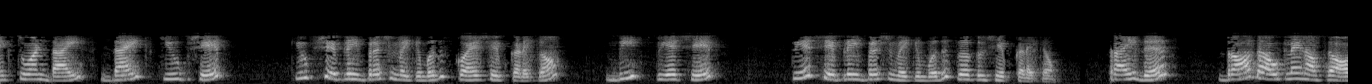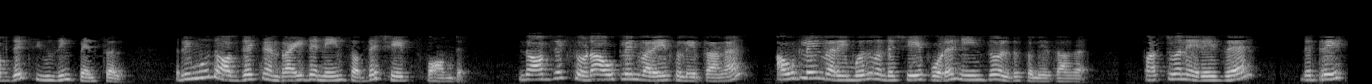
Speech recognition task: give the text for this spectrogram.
Next one dice dice cube shape cube ஷேப்ல இம்ப்ரெஷன் வைக்கும்போது ஸ்கொயர் ஷேப் கிடைக்கும். பி ஸ்பியர் ஷேப் ஸ்பியர் ஷேப்ல இம்ப்ரெஷன் வைக்கும்போது சர்க்கிள் ஷேப் கிடைக்கும். Try this draw the outline of the objects using pencil remove the object and write the names of the shapes formed இந்த ஆப்ஜெக்ட்ஸோட அவுட்லைன் வரைய சொல்லியிருக்காங்க. அவுட்லைன் வரையும் போது அந்த ஷேப்போட நேம்ஸும் எழுத சொல்லியிருக்காங்க. ஃபர்ஸ்ட் ஒன் எரேசர் இந்த ட்ரேஸ்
